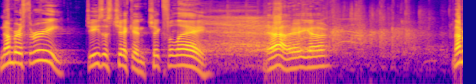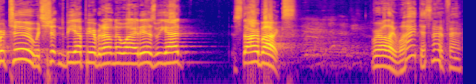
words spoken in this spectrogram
Number three, Jesus Chicken, Chick fil A. Yeah, there you go. Number two, which shouldn't be up here, but I don't know why it is, we got Starbucks. We're all like, what? That's not fast.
